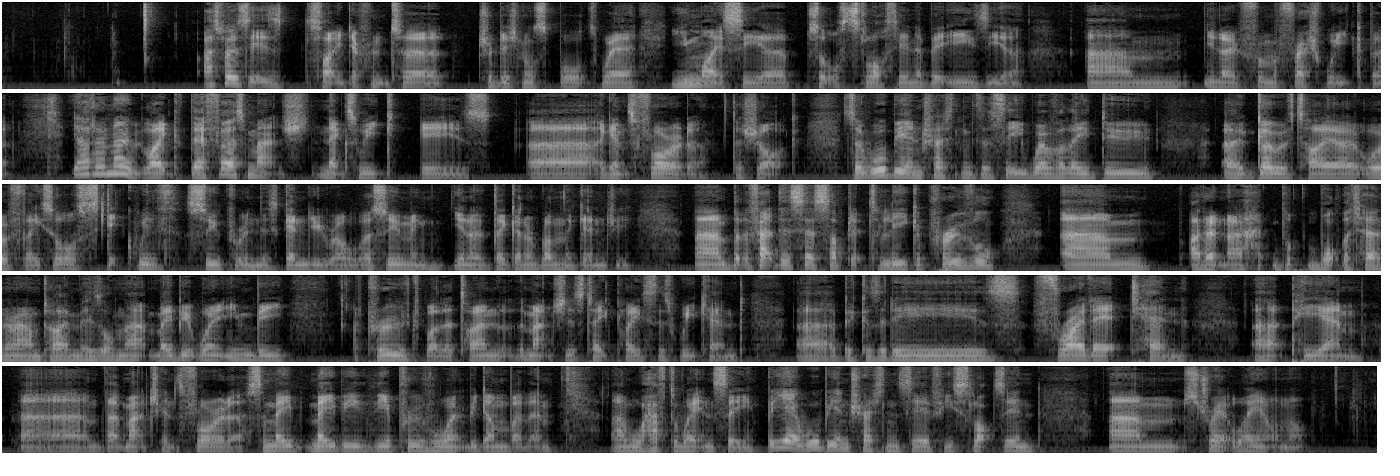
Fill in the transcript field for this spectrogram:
I suppose it is slightly different to traditional sports where you might see a sort of slot in a bit easier. Um, you know, from a fresh week, but yeah, I don't know. Like their first match next week is uh, against Florida, the Shock. So it will be interesting to see whether they do uh, go with Tayo or if they sort of stick with Super in this Genji role, assuming you know they're going to run the Genji. Um, but the fact that it says subject to league approval, um, I don't know what the turnaround time is on that. Maybe it won't even be approved by the time that the matches take place this weekend, uh, because it is Friday at 10 uh, p.m. Um, that match against Florida. So maybe maybe the approval won't be done by then. Um, we'll have to wait and see. But yeah, it will be interesting to see if he slots in um, straight away or not.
